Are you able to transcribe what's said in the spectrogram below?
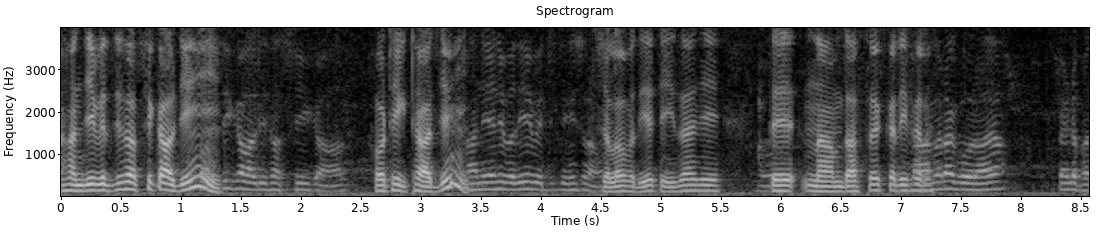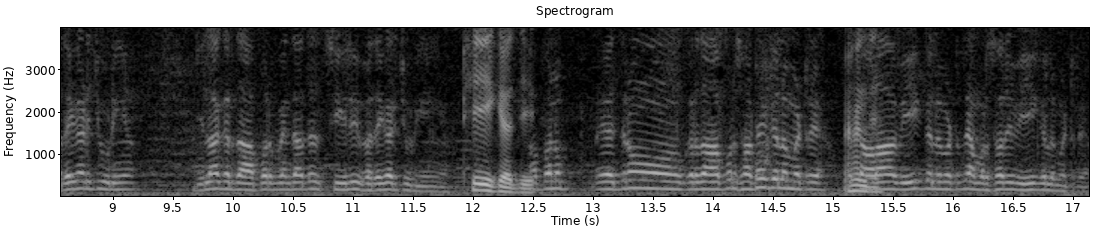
ਹਾਂਜੀ ਵੀਰ ਜੀ ਸਤਿ ਸ਼੍ਰੀ ਅਕਾਲ ਜੀ। ਸਤਿ ਸ਼੍ਰੀ ਅਕਾਲ ਜੀ ਸਤਿ ਸ਼੍ਰੀ ਅਕਾਲ। ਹੋ ਠੀਕ ਠਾਕ ਜੀ? ਹਾਂਜੀ ਹਾਂਜੀ ਵਧੀਆ ਵੀਰ ਜੀ ਤੁਸੀਂ ਸੁਣਾਓ? ਚਲੋ ਵਧੀਆ ਚਾਹੀਦਾ ਜੀ। ਤੇ ਨਾਮ ਦੱਸ ਦਿਓ ਕਰੀ ਫਿਰ। ਮੇਰਾ ਗੋਰਾ ਆ ਪਿੰਡ ਫਤਿਹਗੜ੍ਹ ਚੂੜੀਆਂ ਜ਼ਿਲ੍ਹਾ ਗੁਰਦਾਸਪੁਰ ਪੈਂਦਾ ਤੇ ਤਹਿਸੀਲ ਵੀ ਫਤਿਹਗੜ੍ਹ ਚੂੜੀਆਂ ਹੀ ਆ। ਠੀਕ ਹੈ ਜੀ। ਆਪਾਂ ਨੂੰ ਇਧਰੋਂ ਗੁਰਦਾਸਪੁਰ 60 ਕਿਲੋਮੀਟਰ ਆ ਬਟਾਲਾ 20 ਕਿਲੋਮੀਟਰ ਤੇ ਅੰਮ੍ਰਿਤਸਰ ਵੀ 20 ਕਿਲੋਮੀਟਰ ਆ।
